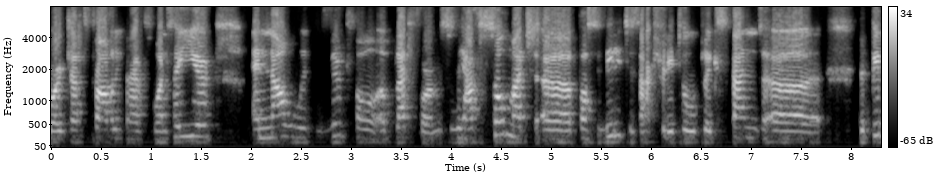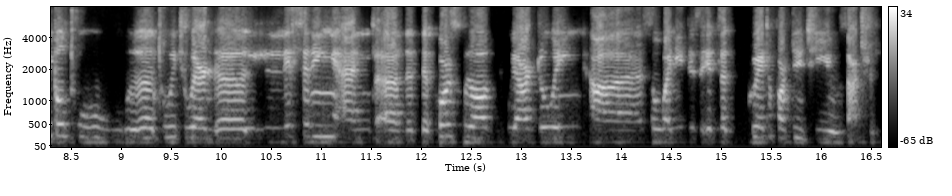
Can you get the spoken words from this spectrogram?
or just traveling perhaps once a year. And now with virtual uh, platforms, we have so much uh, possibilities actually to, to expand the people to, to which we are listening and the, the course we are, we are doing. so I need this, it's a great opportunity to use actually.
